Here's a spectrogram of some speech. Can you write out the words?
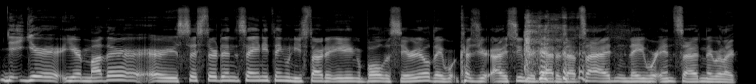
Your your mother or your sister didn't say anything when you started eating a bowl of cereal. They because I assume your dad was outside and they were inside and they were like,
